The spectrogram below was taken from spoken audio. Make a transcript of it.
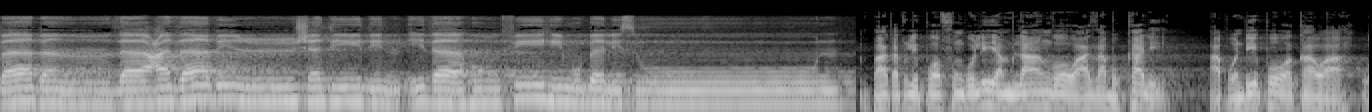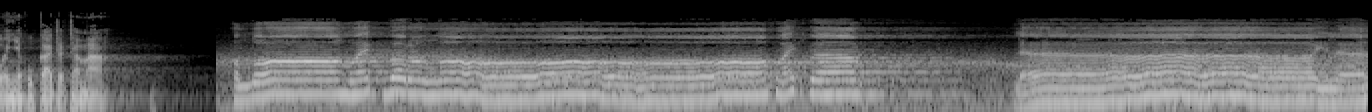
baban dha adhabin shadidin idha hum fihi mubalisun mpaka tulipowafungulia mlango wa adhabu kali hapo ndipo wakawa wenye kukata tamaa. الله أكبر الله أكبر لا إله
